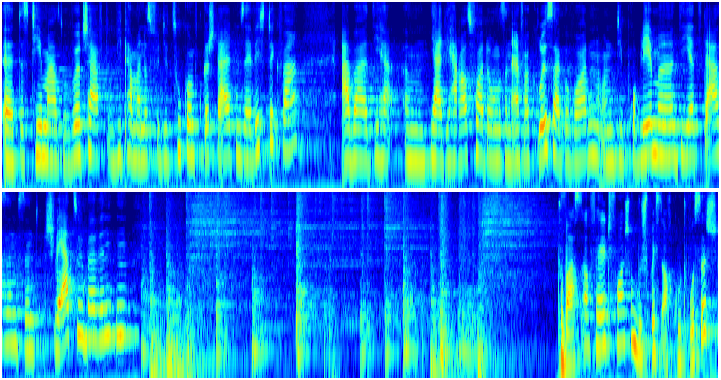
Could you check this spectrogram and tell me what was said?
äh, das Thema so Wirtschaft wie kann man das für die Zukunft gestalten sehr wichtig war. Aber die, ähm, ja, die Herausforderungen sind einfach größer geworden und die Probleme, die jetzt da sind, sind schwer zu überwinden. Du warst auf Feldforschung, du sprichst auch gut Russisch.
